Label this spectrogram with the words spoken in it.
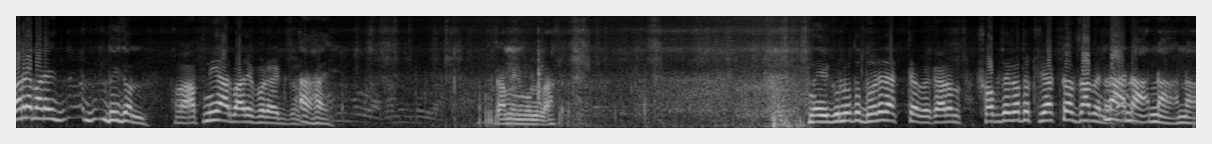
দরে বাড়ি দুইজন। আপনি আর বাড়ি পরে একজন? হ্যাঁ। জামিন মোল্লা। না এগুলো তো ধরে রাখতে হবে কারণ সব জায়গা তো ট্রাক্টর যাবে না না না? না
